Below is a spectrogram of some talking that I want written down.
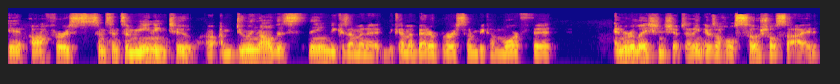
It offers some sense of meaning too. I'm doing all this thing because I'm going to become a better person, become more fit, and relationships. I think there's a whole social side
